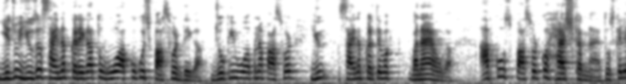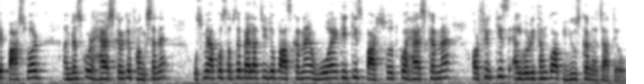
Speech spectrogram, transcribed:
ये जो यूज़र साइन अप करेगा तो वो आपको कुछ पासवर्ड देगा, जो कि वो अपना पासवर्ड साइन अप करते वक्त बनाया होगा। आपको उस पासवर्ड को हैश करना है। तो उसके लिए पासवर्ड अंडरस्कोर हैश करके फ़ंक्शन है। उसमें आपको सबसे पहला चीज़ जो पास करना है, वो है कि किस पासवर्ड को हैश करना है और फिर किस एल्गोरिथम को आप यूज़ करना चाहते हो।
